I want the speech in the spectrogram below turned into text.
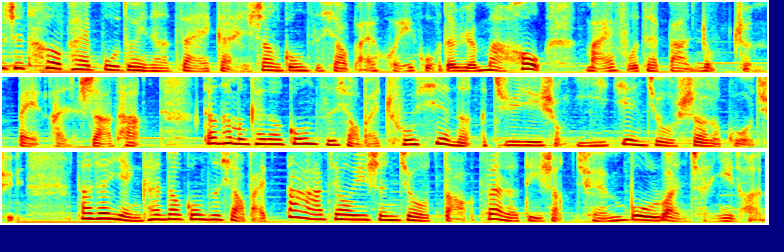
这支特派部队呢，在赶上公子小白回国的人马后，埋伏在半路，准备暗杀他。当他们看到公子小白出现呢，狙击手一箭就射了过去。大家眼看到公子小白大叫一声就倒在了地上，全部乱成一团。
